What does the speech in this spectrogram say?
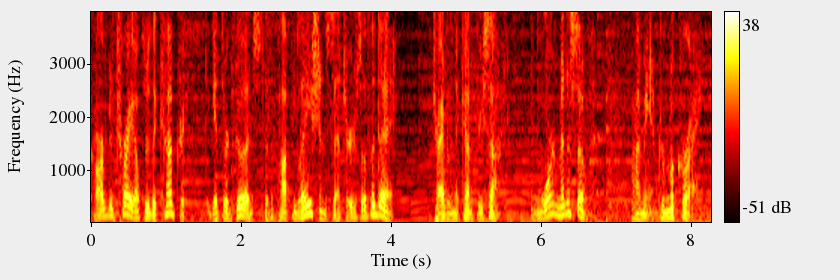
carved a trail through the country to get their goods to the population centers of the day. Traveling the countryside in Warren, Minnesota, I'm Andrew McCrea.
